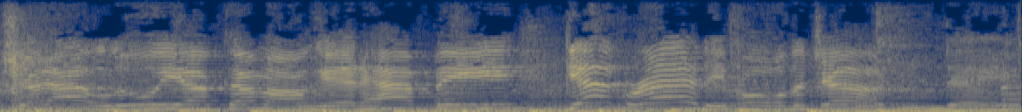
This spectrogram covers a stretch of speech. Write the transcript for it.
Shout hallelujah, come on, get happy. Get ready for the judgment day.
